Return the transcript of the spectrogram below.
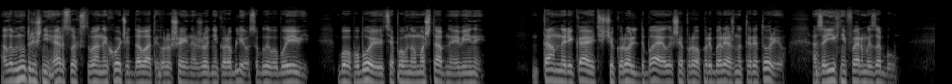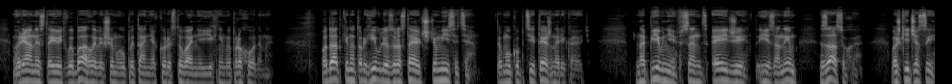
Але внутрішні герцогства не хочуть давати грошей на жодні кораблі, особливо бойові, бо побоюються повномасштабної війни. Там нарікають, що король дбає лише про прибережну територію, а за їхні ферми забув. Горяни стають вибагливішими у питаннях користування їхніми проходами. Податки на торгівлю зростають щомісяця, тому купці теж нарікають. На півдні, в Сент-Ейджі і за ним засуха, важкі часи.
